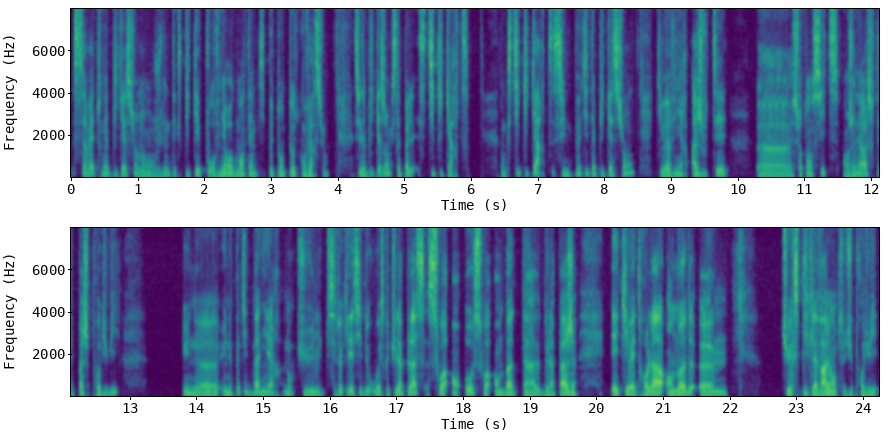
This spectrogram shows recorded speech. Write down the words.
ça va être une application dont je viens de t'expliquer pour venir augmenter un petit peu ton taux de conversion. C'est une application qui s'appelle Sticky Cart. Donc Sticky Cart, c'est une petite application qui va venir ajouter euh, sur ton site, en général, sur tes pages produits, une, euh, petite bannière. Donc, c'est toi qui décides de où est-ce que tu la places, soit en haut, soit en bas de, la page, et qui va être là en mode tu expliques la variante du produit,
